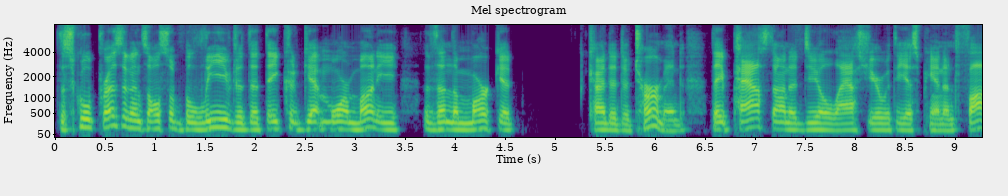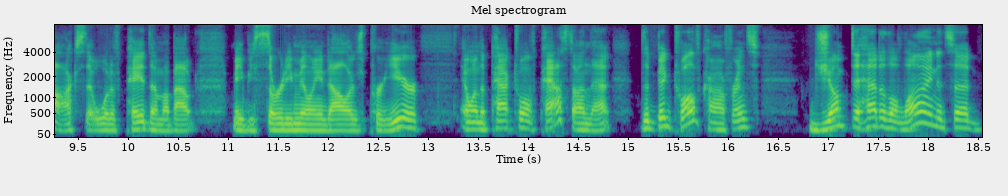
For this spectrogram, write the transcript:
The school presidents also believed that they could get more money than the market kind of determined. They passed on a deal last year with ESPN and Fox that would have paid them about maybe $30 million per year. And when the Pac 12 passed on that, the Big 12 conference jumped ahead of the line and said,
